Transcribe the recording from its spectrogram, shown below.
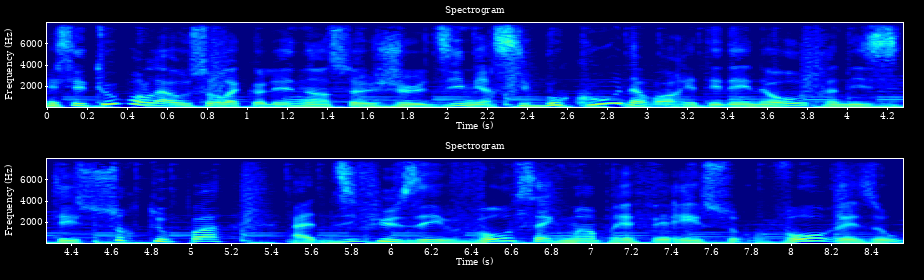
Et c'est tout pour La Haut sur la Colline en ce jeudi. Merci beaucoup d'avoir été des nôtres. N'hésitez surtout pas à diffuser vos segments préférés sur vos réseaux.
